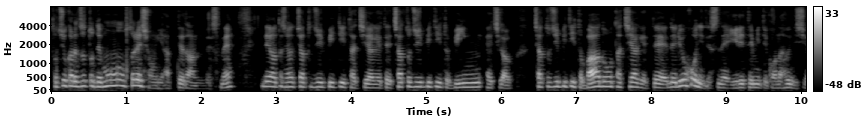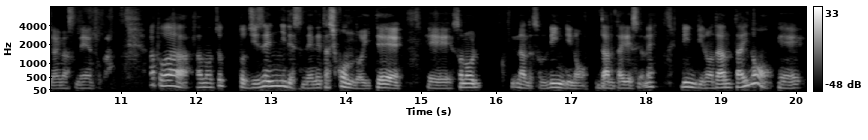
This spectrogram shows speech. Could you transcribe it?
途中からずっとデモンストレーションやってたんですね。で、私のチャット GPT 立ち上げて、チャット GPT とビン、え、違う、チャット GPT とバードを立ち上げて、で、両方にですね、入れてみてこんな風に違いますね、とか。あとは、あの、ちょっと事前にですね、ネタ仕込んどいて、えー、そのなんだ、その倫理の団体ですよね。倫理の団体の、えー、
